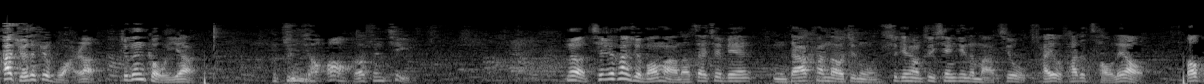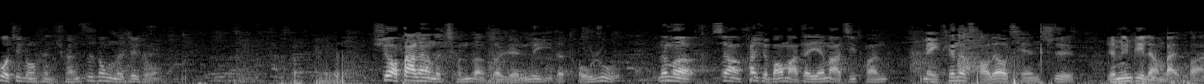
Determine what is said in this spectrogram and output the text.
他觉得是玩了，就跟狗一样。不准咬啊！不要生气。那其实汗血宝马呢，在这边，嗯，大家看到这种世界上最先进的马厩，还有它的草料，包括这种很全自动的这种，需要大量的成本和人力的投入。那么像汗血宝马在野马集团，每天的草料钱是人民币两百块，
